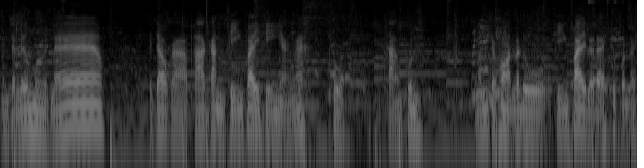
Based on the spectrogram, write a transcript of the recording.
มันจะเริ่มมืดแล้วข้าเจ้าก็พากันฟิงไฟฟิงอย่างนะโอ้ทางพุ่นมันจะฮอดระดูฟิงไฟแล้วได้ทุกคนเลย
